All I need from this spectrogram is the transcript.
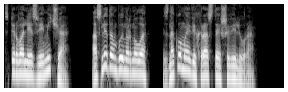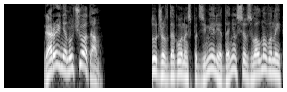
сперва лезвие меча, а следом вынырнула знакомая вихрастая шевелюра. «Горыня, ну чё там?» Тут же вдогон из подземелья донесся взволнованный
